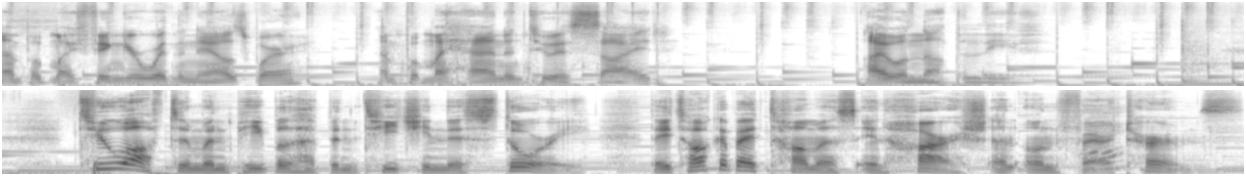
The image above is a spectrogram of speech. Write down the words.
and put my finger where the nails were, and put my hand into his side, I will not believe. Too often, when people have been teaching this story, they talk about Thomas in harsh and unfair terms.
